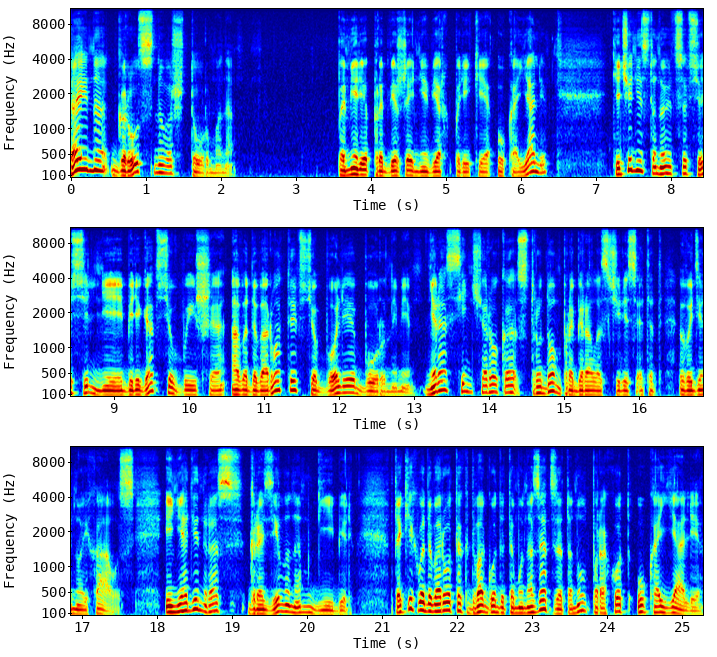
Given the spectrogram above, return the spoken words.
Тайна грустного штурмана. По мере продвижения вверх по реке Укаяли, Течение становится все сильнее, берега все выше, а водовороты все более бурными. Не раз Синчарока с трудом пробиралась через этот водяной хаос, и не один раз грозила нам гибель. В таких водоворотах два года тому назад затонул пароход «Укаяли»,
